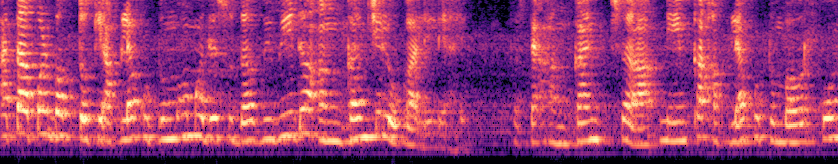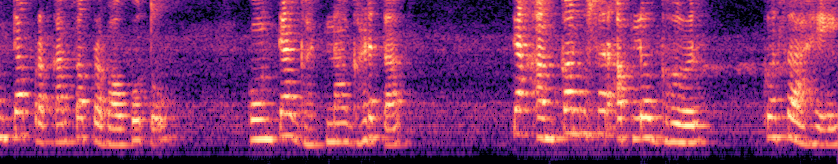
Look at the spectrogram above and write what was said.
आता आपण बघतो की आपल्या कुटुंबामध्ये सुद्धा विविध अंकांचे लोक आलेले आहेत. तर त्या अंकांचा नेमका आपल्या कुटुंबावर कोणत्या प्रकारचा प्रभाव होतो? कोणत्या घटना घडतात? त्या अंकानुसार आपलं घर कसं आहे?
